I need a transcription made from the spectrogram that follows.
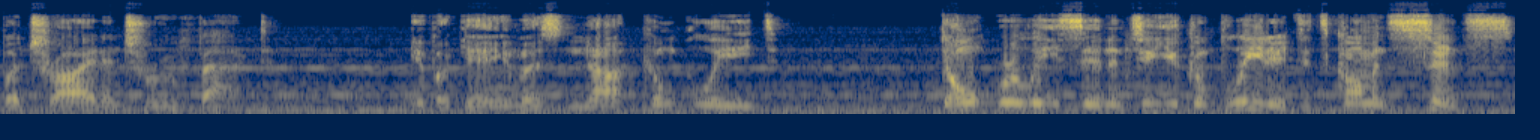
but tried and true fact. If a game is not complete, don't release it until you complete it. It's common sense.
